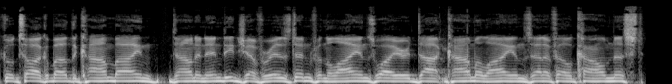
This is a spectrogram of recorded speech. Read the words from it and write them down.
Let's go talk about the combine down in Indy. Jeff Risdon from the LionsWire.com, a Lions NFL columnist,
